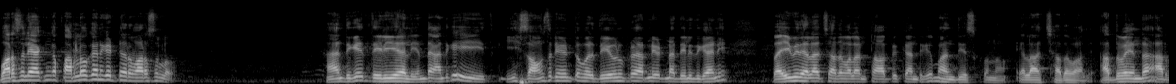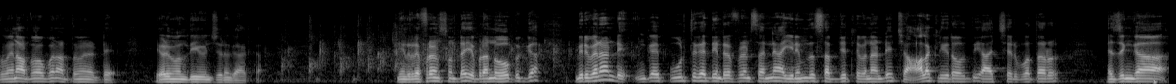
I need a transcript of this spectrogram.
వరుసలు ఏకంగా పరలోకాన్ని కట్టారు వరుసలో. అందుకే తెలియాలి. ఇంత అందుకే ఈ ఈ సంవత్సరం ఏంటో మరి దేవుని ప్రేరణ ఏంటో నాకు తెలియదు కానీ బైబిల్ ఎలా చదవాలని టాపిక్ అందుకే మనం తీసుకున్నాం. ఎలా చదవాలి? అర్థమైందా? అర్థమైనా అర్థమైపోయినా అర్థమైనట్టే. ఏడు మంది దీవించును కాక నేను రెఫరెన్స్ ఉంటాయి ఎప్పుడన్నా ఓపిక్గా మీరు వినండి. ఇంకా పూర్తిగా దీని రెఫరెన్స్ అన్ని ఆ ఎనిమిది సబ్జెక్టులు వినండి. చాలా క్లియర్ అవుద్ది. ఆశ్చర్యపోతారు. నిజంగా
